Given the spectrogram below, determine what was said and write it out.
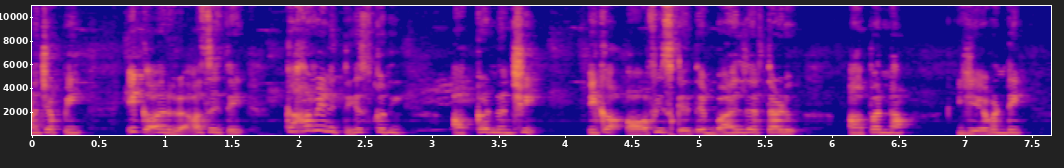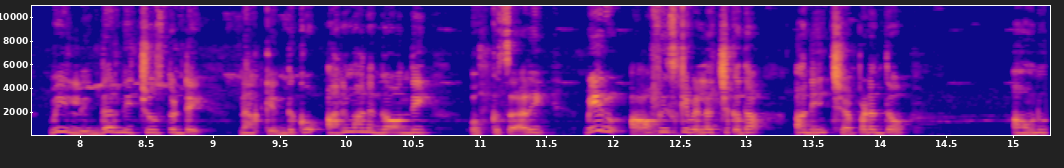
అని చెప్పి ఇక రాజైతే కావ్యని తీసుకుని అక్కడి నుంచి ఇక ఆఫీస్కి అయితే బయలుదేరతాడు. అపర్ణ ఏవండి వీళ్ళిద్దరిని చూస్తుంటే నాకెందుకో అనుమానంగా ఉంది. ఒక్కసారి మీరు ఆఫీస్కి వెళ్ళొచ్చు కదా అని చెప్పడంతో అవును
